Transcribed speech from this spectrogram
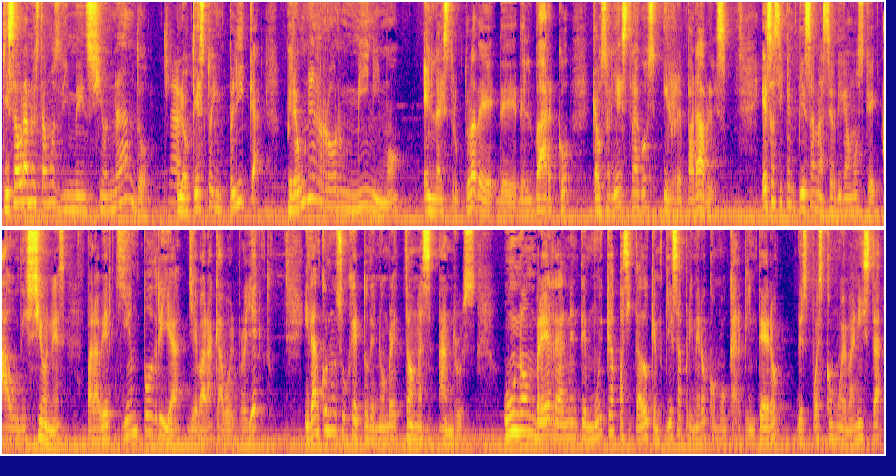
Quizá ahora no estamos dimensionando lo que esto implica, pero un error mínimo en la estructura del barco causaría estragos irreparables. Es así que empiezan a hacer, digamos que, audiciones para ver quién podría llevar a cabo el proyecto. Y dan con un sujeto de nombre Thomas Andrews, un hombre realmente muy capacitado que empieza primero como carpintero, después como ebanista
